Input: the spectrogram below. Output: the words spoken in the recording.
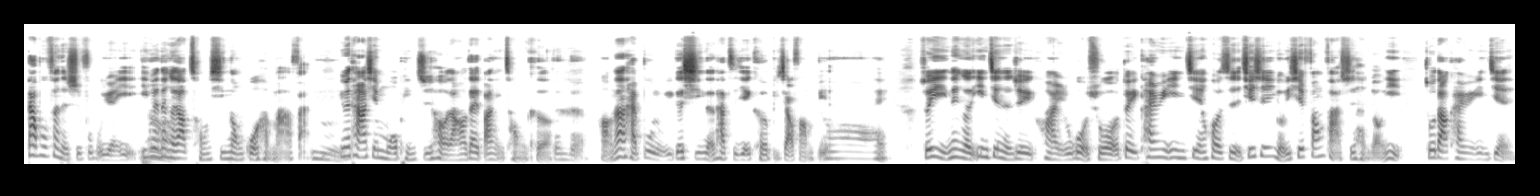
大部分的师傅不愿意，因为那个要重新弄过很麻烦。嗯，因为他要先磨平之后，然后再帮你重刻。真的，好，那还不如一个新的，他直接刻比较方便。哦，所以那个硬件的这一块，如果说对开运硬件，或者是其实有一些方法是很容易做到开运硬件。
